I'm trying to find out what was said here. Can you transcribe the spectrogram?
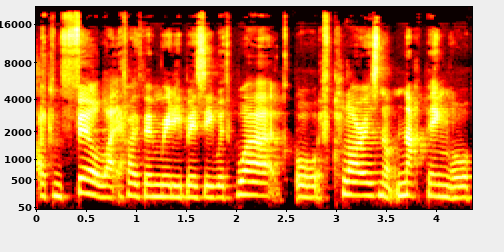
I can feel like if I've been really busy with work or if Clara's not napping or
